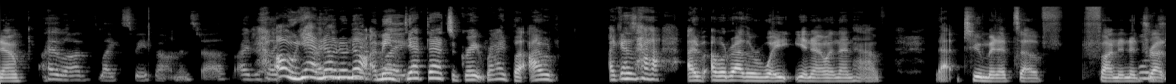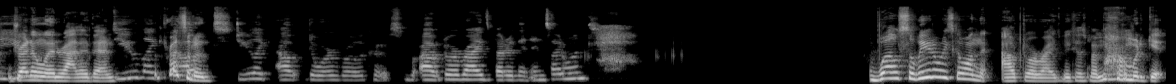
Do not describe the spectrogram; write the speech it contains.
know? I love like Space Mountain and stuff. I just like. oh yeah, I no, no, no. I mean, like- yeah, that's a great ride, but I would, I guess, I I would rather wait, you know, and then have that two minutes of fun and Well, adre- you- adrenaline rather than Do you like out- do you like outdoor roller coasters, outdoor rides better than inside ones? Well, so we would always go on the outdoor rides because my mom would get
